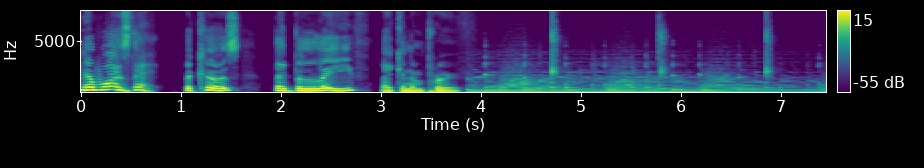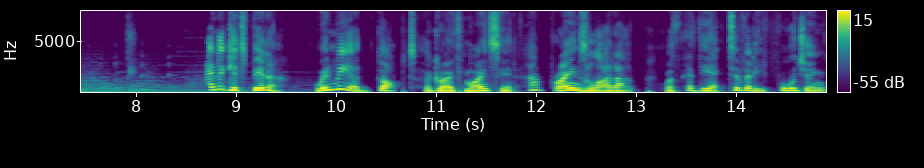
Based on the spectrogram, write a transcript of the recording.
Now, why is that? Because they believe they can improve. And it gets better. When we adopt a growth mindset, our brains light up with the activity forging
